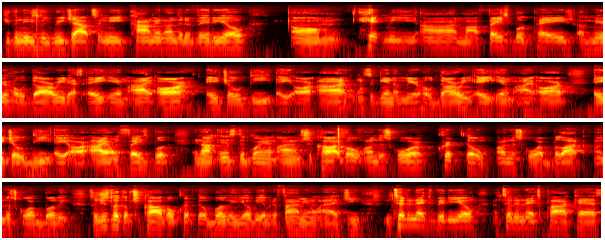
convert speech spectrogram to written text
you can easily reach out to me, comment under the video, um, hit me on my Facebook page, Amir Hodari. That's A M I R H O D A R I. Once again, Amir Hodari, A M I R H O D A R I on Facebook. And on Instagram, I am Chicago underscore crypto underscore block underscore bully. So just look up Chicago crypto bully and you'll be able to find me on IG. Until the next video, until the next podcast,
